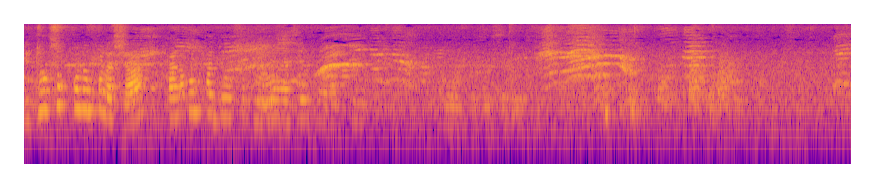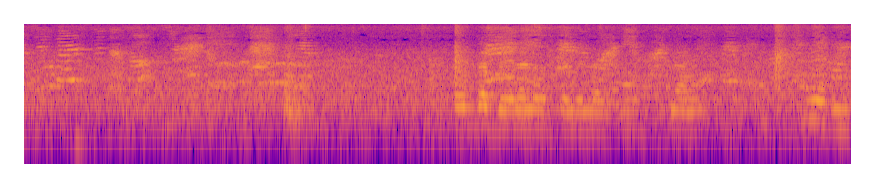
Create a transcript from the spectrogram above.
Idusok ko lang pala siya. Kala ko nakadusok mo. Kasi parang yun. Oo, totoo sa iyo. Yung gabi, nanood kami ng ng movie.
